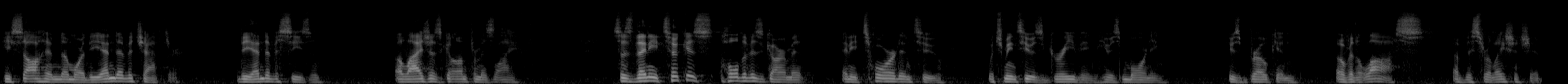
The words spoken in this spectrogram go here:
He saw him no more. The end of a chapter, the end of a season. Elijah's gone from his life. It says, Then he took his hold of his garment and he tore it in two, which means he was grieving, he was mourning, he was broken over the loss of this relationship.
